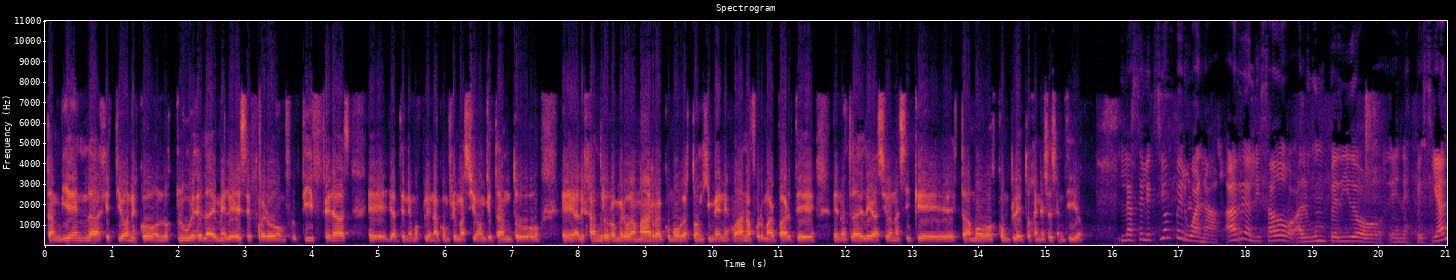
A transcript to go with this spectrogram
También las gestiones con los clubes de la MLS fueron fructíferas. Eh, ya tenemos plena confirmación que tanto eh, Alejandro Romero Gamarra como Gastón Jiménez van a formar parte de nuestra delegación, así que estamos completos en ese sentido. ¿La selección peruana ha realizado algún pedido en especial?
